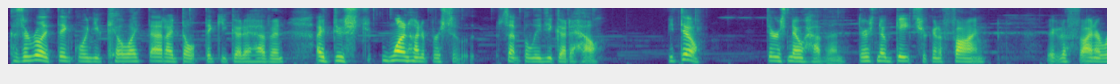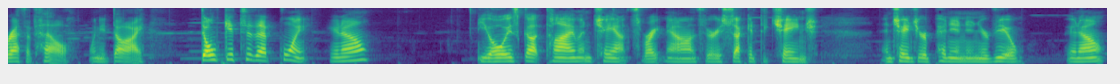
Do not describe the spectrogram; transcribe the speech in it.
because I really think when you kill like that, I don't think you go to heaven. I do 100% believe you go to hell. You do. There's no heaven. There's no gates you're going to find. You're going to find a wrath of hell when you die. Don't get to that point, you know? You always got time and chance right now. It's very second to change and change your opinion and your view, you know?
